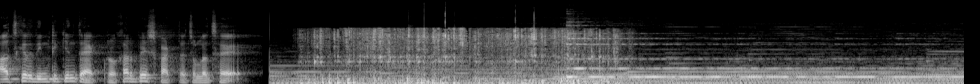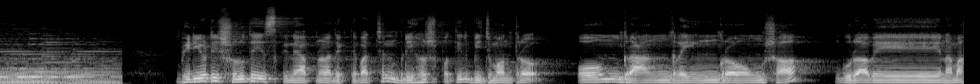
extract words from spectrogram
আজকের দিনটি কিন্তু এক প্রকার বেশ কাটতে চলেছে। ভিডিওটির শুরুতেই স্ক্রিনে আপনারা দেখতে পাচ্ছেন বৃহস্পতির বীজমন্ত্র। ওম গ্রাং গ্রেং গ্রং স গুরাবে নামা।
